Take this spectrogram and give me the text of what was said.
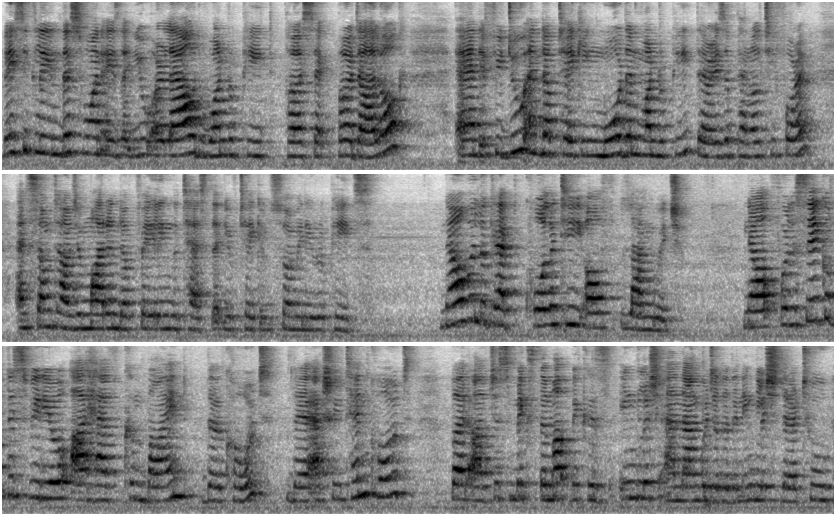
Basically, in this one is that you are allowed one repeat per, sec per dialogue. And if you do end up taking more than one repeat, there is a penalty for it. And sometimes you might end up failing the test that you've taken so many repeats. Now we look at quality of language. Now, for the sake of this video, I have combined the codes. There are actually 10 codes but I've just mixed them up because English and language other than English, there are two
